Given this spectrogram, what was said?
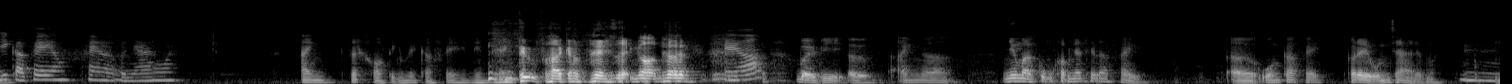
đi cà phê không? Hay là ở nhà thôi? anh rất khó tính về cà phê nên anh tự pha cà phê sẽ ngon hơn Thế á? bởi vì ở anh ờ, nhưng mà cũng không nhất thiết là phải ờ, uống cà phê có thể uống trà được mà Ừ. ừ.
